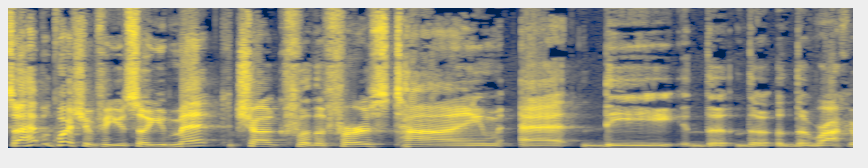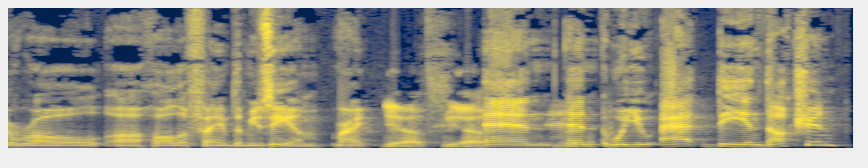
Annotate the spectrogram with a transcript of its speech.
So I have a question for you. So you met Chuck for the first time at the the the, the Rock and Roll uh, Hall of Fame, the museum, right? Yeah, yeah. And yep. and were you at the induction?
